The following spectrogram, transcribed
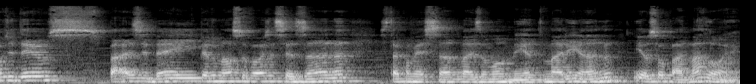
Povo de Deus, paz e bem, pelo nosso Voz Diocesana, está começando mais um Momento Mariano e eu sou o Padre Marlone.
